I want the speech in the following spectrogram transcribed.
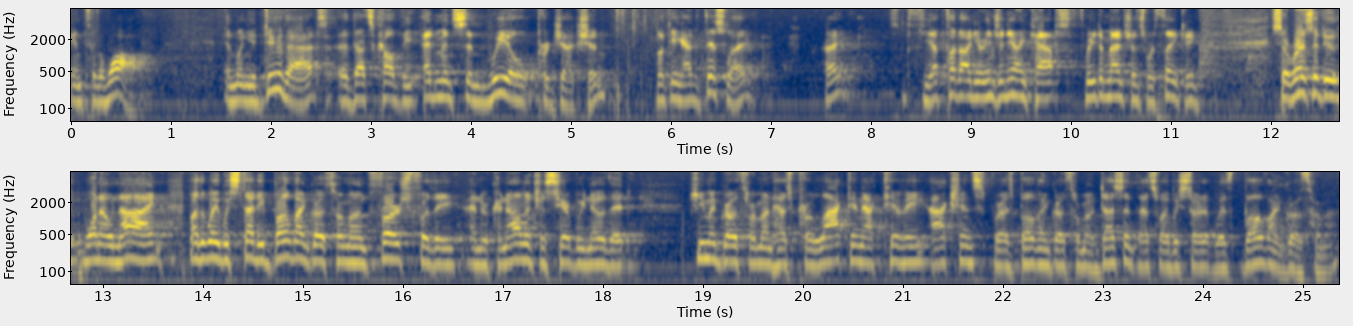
into the wall. And when you do that, uh, that's called the Edmondson wheel projection, looking at it this way, right? So you put on your engineering caps, three dimensions, we're thinking. So residue 109, by the way, we studied bovine growth hormone first for the endocrinologists here. We know that Human growth hormone has prolactin activity actions, whereas bovine growth hormone doesn't. That's why we started with bovine growth hormone.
